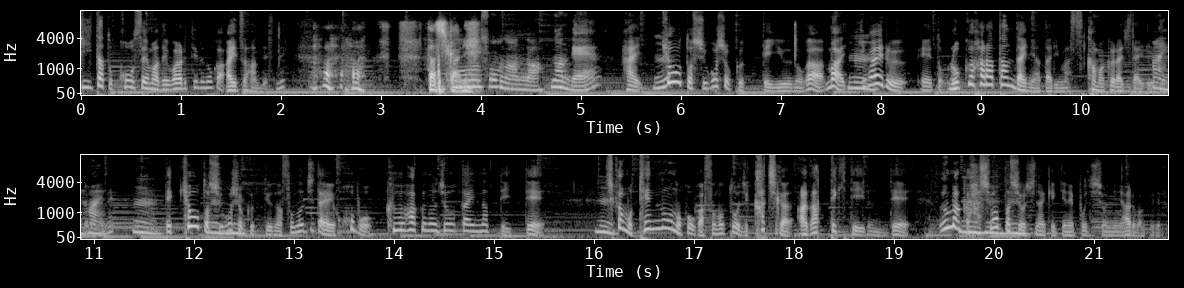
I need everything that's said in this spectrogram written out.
引いたと後世まで言われているのが会津藩ですね。確かに。そうなんだ。なんで？はい。ん、京都守護職っていうのが、まあ、いうん。わゆる、えー、と六原短大に当たります。鎌倉時代でいうところでね、はいうん。で京都守護職っていうのはその時代ほぼ空白の状態になっていて、うん。しかも天皇の方がその当時価値が上がってきているんでうまく橋渡しをしなきゃいけないポジションにあるわけです。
